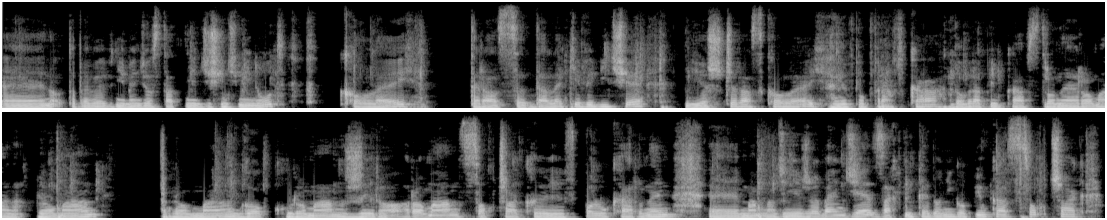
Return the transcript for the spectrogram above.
e, no to pewnie będzie ostatnie 10 minut. Kolej, Teraz dalekie wybicie, jeszcze raz kolej, poprawka, dobra piłka w stronę Romana. Roman, Roman, Goku, Roman, Żyro, Roman, Sobczak y, w polu karnym. E, mam nadzieję, że będzie. Za chwilkę do niego piłka. Sobczak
